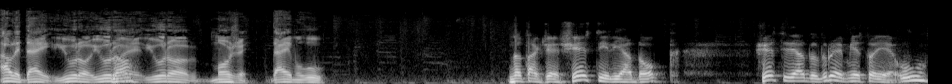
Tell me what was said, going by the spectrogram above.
ale daj, Juro, Juro, no? Juro môže, daj mu U. No takže šiestý riadok, šiestý riadok, druhé miesto je U,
